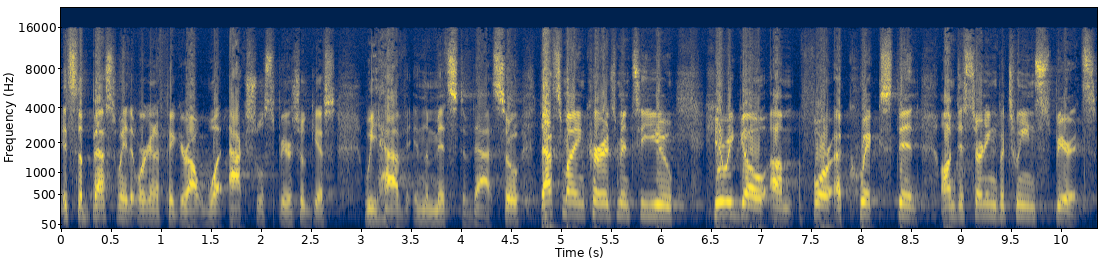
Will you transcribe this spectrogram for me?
it's the best way that we're going to figure out what actual spiritual gifts we have in the midst of that. So that's my encouragement to you. Here we go um, for a quick stint on discerning between spirits.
